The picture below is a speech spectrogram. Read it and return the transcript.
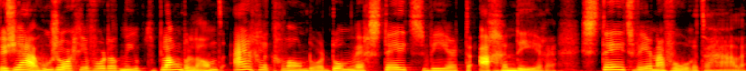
Dus ja, hoe zorg je ervoor dat het niet op de plank belandt? Eigenlijk gewoon door domweg steeds weer te agenderen. Steeds weer naar voren te halen.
